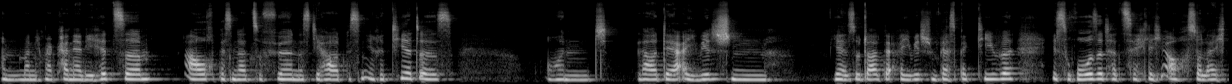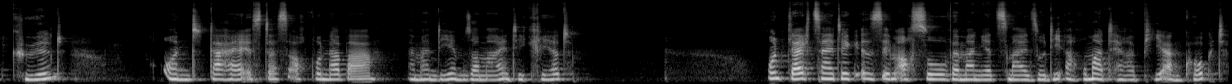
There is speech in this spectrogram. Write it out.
Und manchmal kann ja die Hitze auch ein bisschen dazu führen, dass die Haut ein bisschen irritiert ist. Und laut der ayurvedischen ja, so da der ayurvedischen Perspektive ist Rose tatsächlich auch so leicht kühlend. Und daher ist das auch wunderbar, wenn man die im Sommer integriert. Und gleichzeitig ist es eben auch so, wenn man jetzt mal so die Aromatherapie anguckt,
